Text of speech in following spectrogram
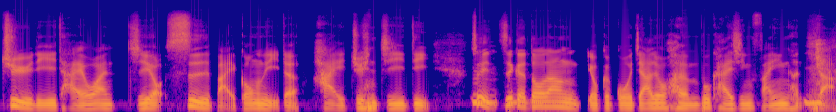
距离台湾只有四百公里的海军基地，所以这个都让有个国家就很不开心，反应很大。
